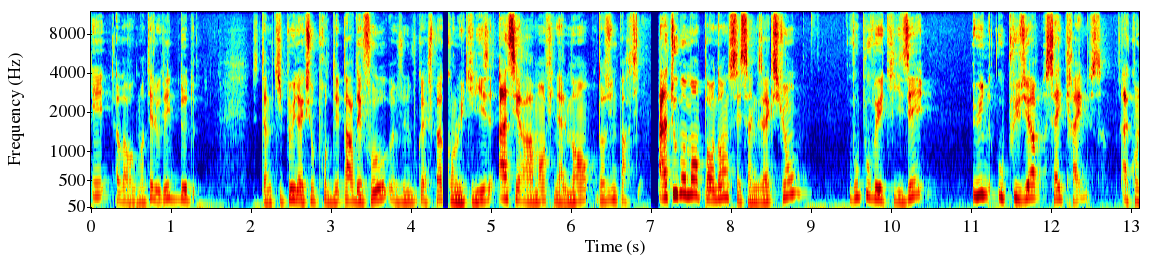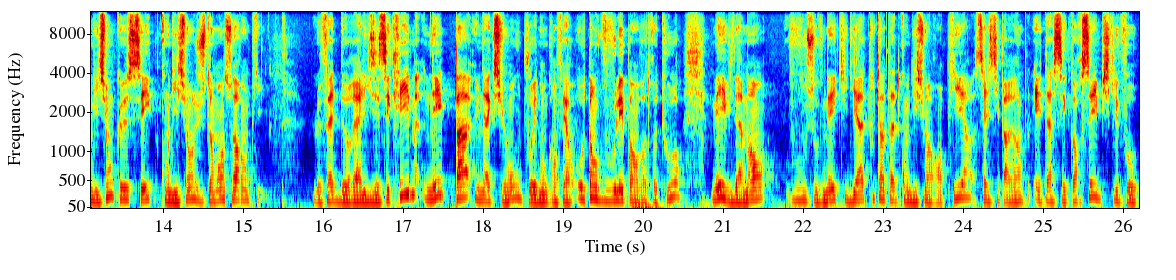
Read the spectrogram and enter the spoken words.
et avoir augmenté le grip de 2. C'est un petit peu une action par défaut, je ne vous cache pas qu'on l'utilise assez rarement finalement dans une partie. A tout moment pendant ces 5 actions, vous pouvez utiliser une ou plusieurs side crimes, à condition que ces conditions justement soient remplies. Le fait de réaliser ces crimes n'est pas une action, vous pouvez donc en faire autant que vous voulez pendant votre tour, mais évidemment, vous vous souvenez qu'il y a tout un tas de conditions à remplir. Celle-ci par exemple est assez corsée puisqu'il faut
